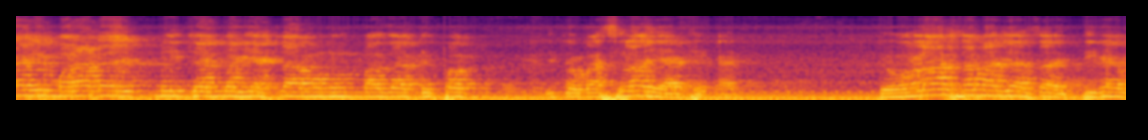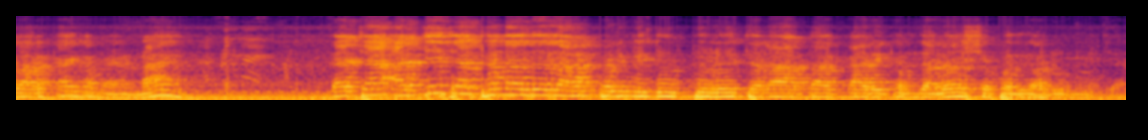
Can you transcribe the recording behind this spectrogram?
मराठा मी जन्म घेतला म्हणून माझा दीपक इथं बसला या ठिकाणी. तो समाजाचा आहे. ती काय बारकाय का नाही. त्याच्या आजीच्या थाना जर लहानपणी मी दूध पिलो त्याला आता कार्यक्रम झाला शपथ घालून विचार.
